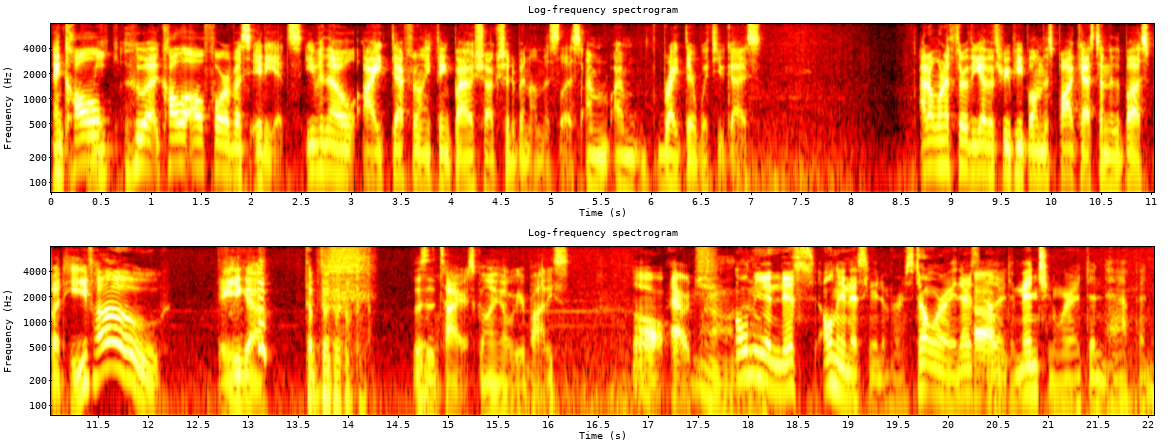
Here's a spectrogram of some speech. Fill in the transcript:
And call Weak. who uh, call all four of us idiots. Even though I definitely think Bioshock should have been on this list. I'm I'm right there with you guys. I don't want to throw the other three people on this podcast under the bus, but heave ho! There you go. Thump, thump, thump, thump, thump. Those are the tires going over your bodies. Oh, ouch. Oh, no. Only in this, only in this universe. Don't worry. There's Um, another dimension where it didn't happen.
